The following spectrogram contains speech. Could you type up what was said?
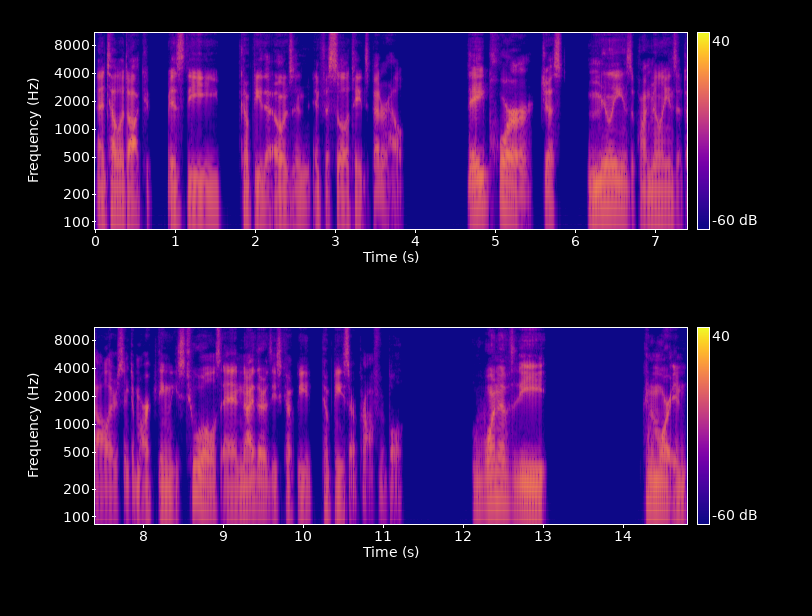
And Teladoc is the company that owns and, and facilitates BetterHelp. They pour just millions upon millions of dollars into marketing these tools, and neither of these company, companies are profitable. One of the kind of more in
